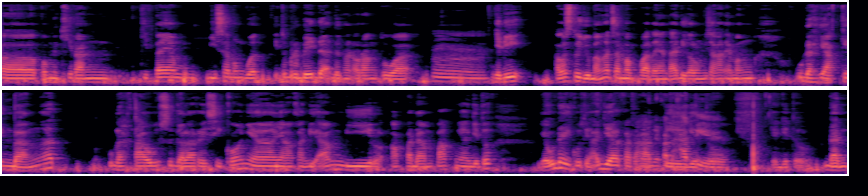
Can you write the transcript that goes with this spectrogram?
eh, pemikiran kita yang bisa membuat itu berbeda dengan orang tua. Hmm. jadi aku setuju banget sama pepatah yang tadi. Kalau misalkan emang udah yakin banget udah tahu segala resikonya yang akan diambil apa dampaknya gitu ya udah ikutin aja kata hati, kata hati gitu. ya. kayak gitu. Dan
